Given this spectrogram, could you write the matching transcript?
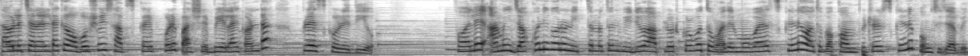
তাহলে চ্যানেলটাকে অবশ্যই সাবস্ক্রাইব করে পাশে বেল আইকনটা প্রেস করে দিও। ফলে আমি যখনই কোনো নিত্য নতুন ভিডিও আপলোড করব, তোমাদের মোবাইল স্ক্রিনে অথবা কম্পিউটার স্ক্রিনে পৌঁছে যাবে।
